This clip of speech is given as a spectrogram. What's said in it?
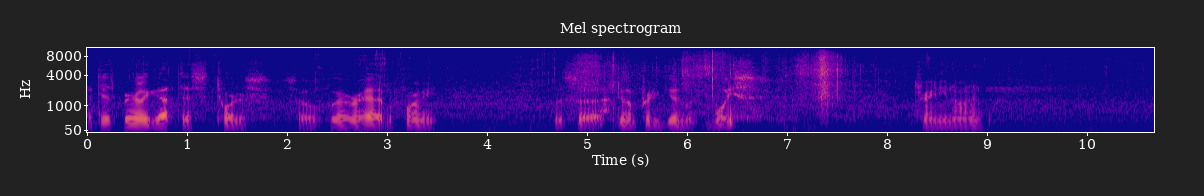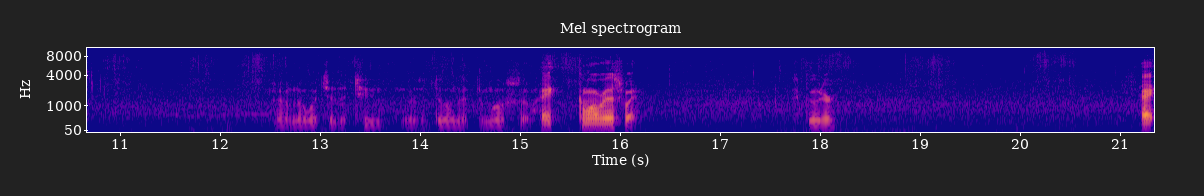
I just barely got this tortoise, so whoever had it before me was uh, doing pretty good with voice training on it. I don't know which of the two was doing it the most though. Hey, come over this way. Scooter. Hey,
